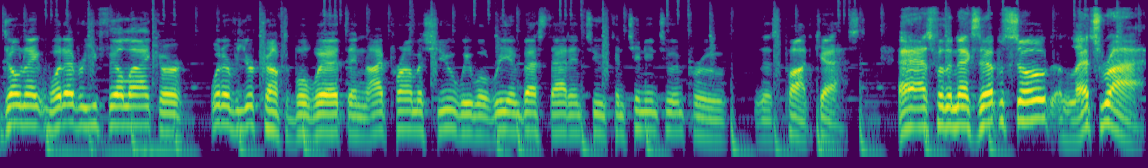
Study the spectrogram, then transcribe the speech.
donate whatever you feel like or whatever you're comfortable with. And I promise you, we will reinvest that into continuing to improve this podcast. As for the next episode, let's ride.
